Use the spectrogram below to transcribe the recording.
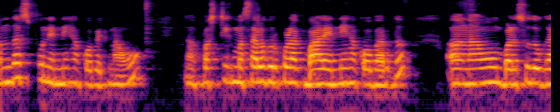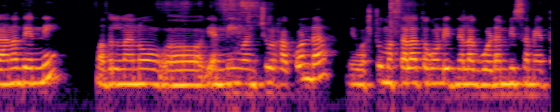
ಒಂದು ಸ್ಪೂನ್ ಎಣ್ಣೆ ಹಾಕೋಬೇಕು ನಾವು. ಫಸ್ಟಿಗೆ ಮಸಾಲೆ ಹುರ್ಕೊಳಕ್ಕೆ ಭಾಳ ಎಣ್ಣೆ ಹಾಕೋಬಾರ್ದು. ನಾವು ಬಳಸೋದು ಗಾನದ ಎಣ್ಣೆ. ಮೊದಲು ನಾನು ಎಣ್ಣೆ ಒಂಚೂರು ಹಾಕೊಂಡ, ನೀವು ಅಷ್ಟು ಮಸಾಲ ತಗೊಂಡಿದ್ನೆಲ್ಲ ಗೋಡಂಬಿ ಸಮೇತ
